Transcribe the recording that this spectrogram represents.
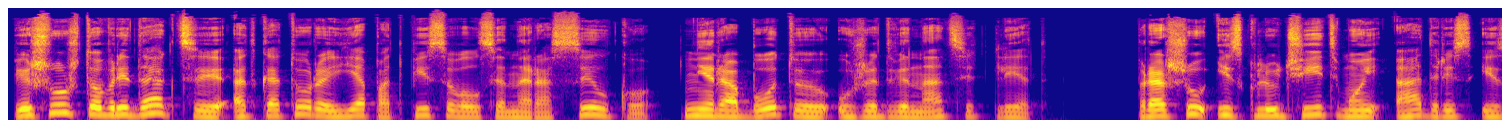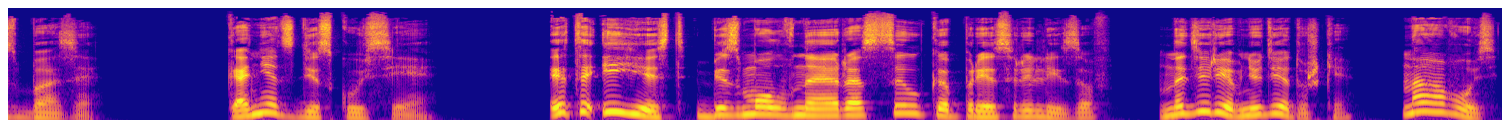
Пишу, что в редакции, от которой я подписывался на рассылку, не работаю уже 12 лет. Прошу исключить мой адрес из базы. Конец дискуссии. Это и есть безмолвная рассылка пресс-релизов на деревню дедушки, на авось.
